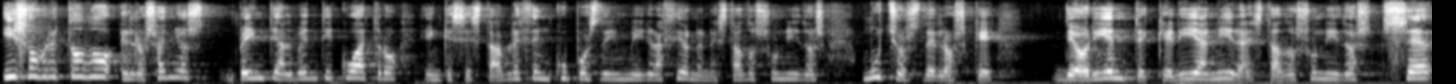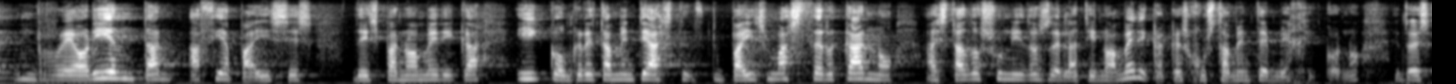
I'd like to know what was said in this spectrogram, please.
Y sobre todo en los años 20 al 24, en que se establecen cupos de inmigración en Estados Unidos, muchos de los que de Oriente querían ir a Estados Unidos se reorientan hacia países de Hispanoamérica y concretamente a este país más cercano a Estados Unidos de Latinoamérica, que es justamente México. ¿no? Entonces,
